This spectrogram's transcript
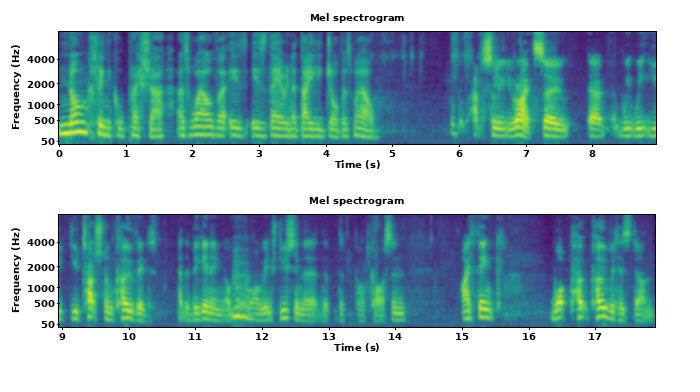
non-clinical pressure as well that is is there in a daily job as well. Absolutely right. So uh, we, we you, you touched on COVID at the beginning of mm-hmm. while we're introducing the, the, the, podcast, and I think what po- COVID has done.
